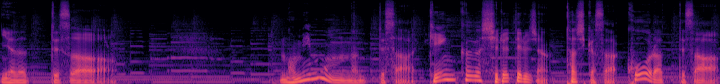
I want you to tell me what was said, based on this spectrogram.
う。いやだってさ飲み物なんてさ原価が知れてるじゃん。確かさコーラってさ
